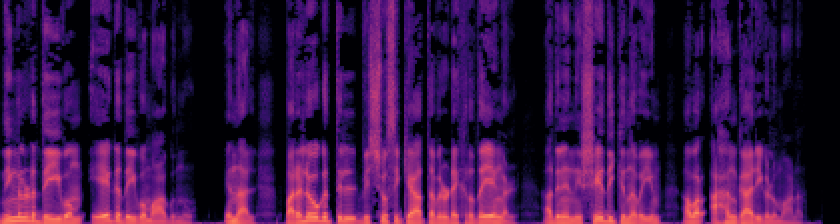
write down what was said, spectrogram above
നിങ്ങളുടെ ദൈവം ഏകദൈവമാകുന്നു. എന്നാൽ പരലോകത്തിൽ വിശ്വസിക്കാത്തവരുടെ ഹൃദയങ്ങൾ അതിനെ നിഷേധിക്കുന്നവയും അവർ അഹങ്കാരികളുമാണ്.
